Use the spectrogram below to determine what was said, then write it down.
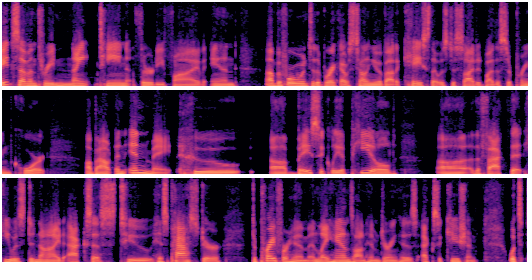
873 1935. And uh, before we went to the break, I was telling you about a case that was decided by the Supreme Court about an inmate who uh, basically appealed uh, the fact that he was denied access to his pastor to pray for him and lay hands on him during his execution. What's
